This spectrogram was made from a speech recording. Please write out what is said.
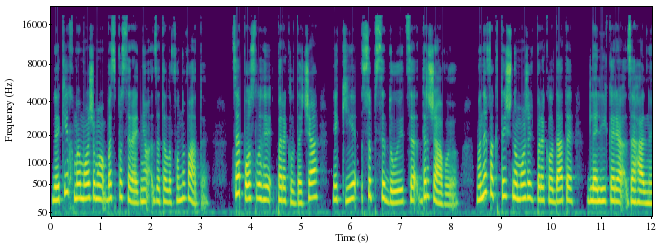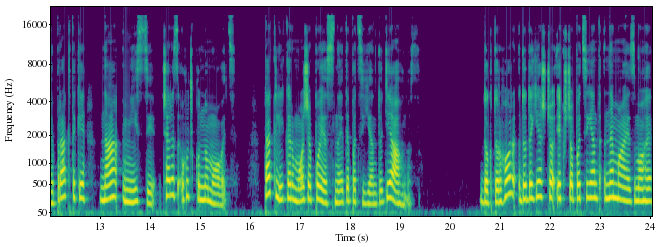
до яких ми можемо безпосередньо зателефонувати. Це послуги перекладача, які субсидуються державою. Вони фактично можуть перекладати для лікаря загальної практики на місці через гучкономовець. Так лікар може пояснити пацієнту діагноз. Доктор Гор додає, що якщо пацієнт не має змоги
